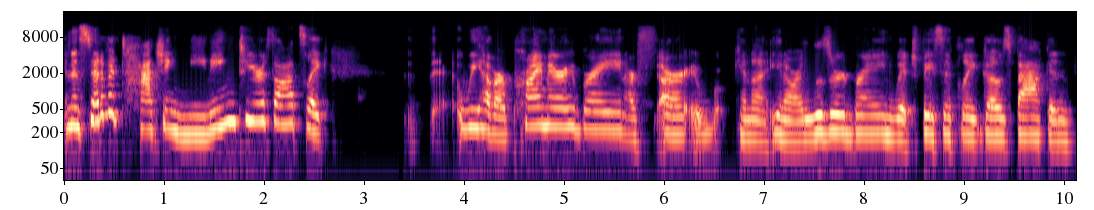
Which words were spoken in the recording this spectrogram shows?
And instead of attaching meaning to your thoughts, like, we have our primary brain, our our can uh, you know our lizard brain, which basically goes back and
